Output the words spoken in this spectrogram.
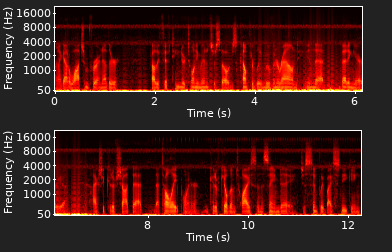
And I got to watch them for another probably 15 or 20 minutes or so, just comfortably moving around in that bedding area. I actually could have shot that, that tall eight pointer, could have killed him twice in the same day, just simply by sneaking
